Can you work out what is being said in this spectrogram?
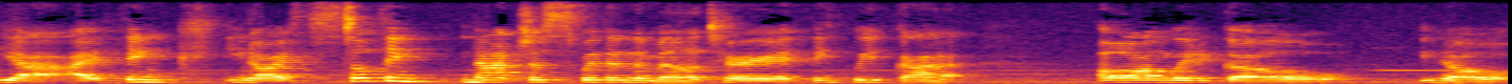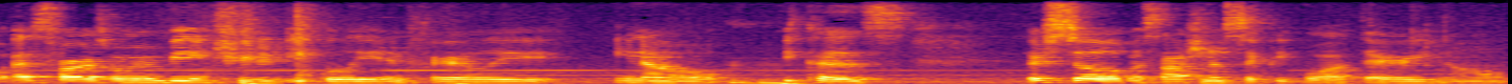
yeah i think you know i still think not just within the military i think we've got a long way to go you know as far as women being treated equally and fairly you know because there's still misogynistic people out there you know.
